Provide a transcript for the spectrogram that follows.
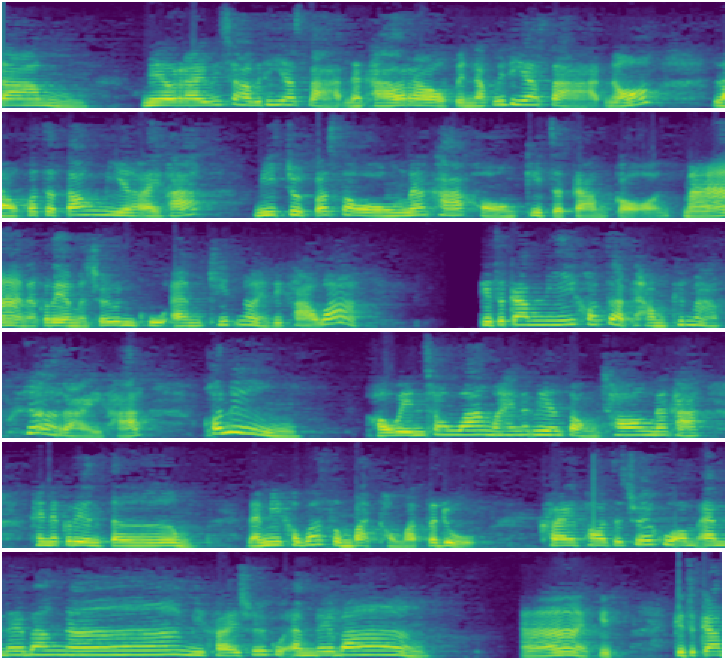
กรรมในรายวิชาวิทยาศาสตร์นะคะ เราเป็นนักวิทยาศาสตร์เนาะเราก็จะต้องมีอะไรคะ มีจุดประสงค์นะคะของกิจกรรมก่อน มา นักเรียนมาช่วยคุณครูแอมคิดหน่อยสิคะว่า กิจกรรมนี้เขาจัดทำขึ้นมาเพื่ออะไรคะ ข้อหนึ่งเขาเว้นช่องว่างมาให้นักเรียนสองช่องนะคะ ให้นักเรียนเติม และมีคำว่าสมบัติของวัสดุ ใครพอจะช่วยครูอมแอมได้บ้างนะ มีใครช่วยครูแอมได้บ้างอ่ากิจกิจกรรม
